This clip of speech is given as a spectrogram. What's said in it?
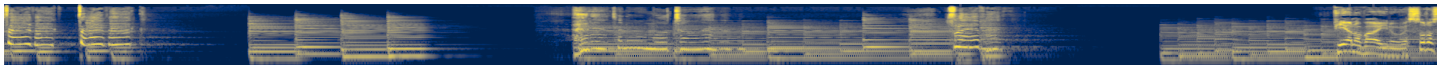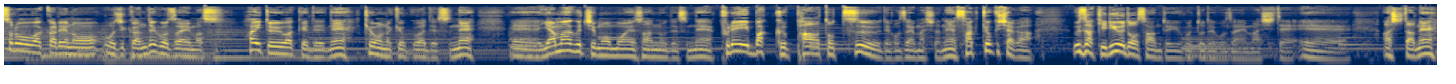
プレイバックプレイバックあなたのもとへ。ピアノバー井上そろそろお別れのお時間でございますはい、というわけでね、今日の曲はですね、えー、山口百恵さんのですね、プレイバックパート2でございましたね。作曲者が宇崎竜道さんということでございまして、えー、明日ね、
